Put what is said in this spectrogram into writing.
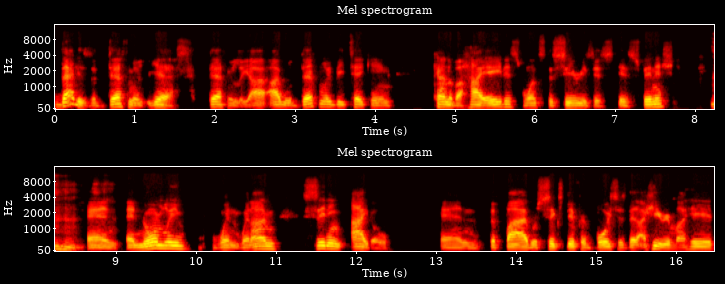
That is a definite yes, definitely. I, I will definitely be taking kind of a hiatus once the series is is finished. Mm-hmm. And and normally when when I'm sitting idle and the five or six different voices that I hear in my head,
